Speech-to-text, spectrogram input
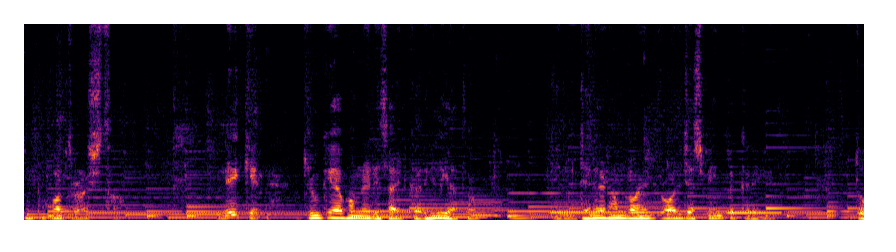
तो बहुत रश था। लेकिन, क्योंकि अब हमने डिसाइड कर ही लिया था कि डिनर हम रॉयल रॉयल जैस्मीन पे करेंगे। तो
